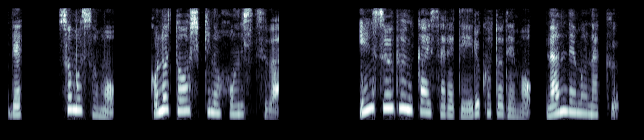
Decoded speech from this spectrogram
で、そもそも、この等式の本質は、因数分解されていることでも何でもなく、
